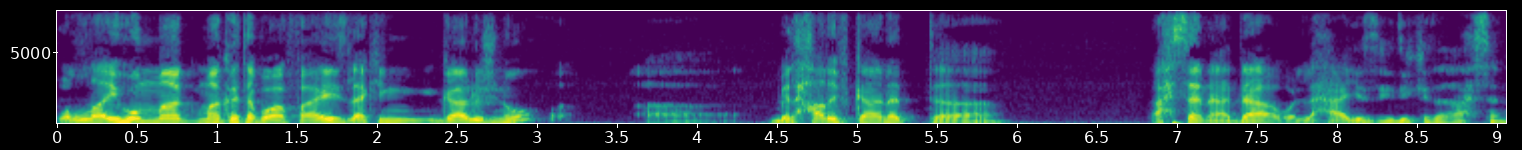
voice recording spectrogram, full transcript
والله هم ما ما كتبوها فايز لكن قالوا شنو؟ آه بالحرف كانت آه أحسن أداء ولا حاجة زي دي كده أحسن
